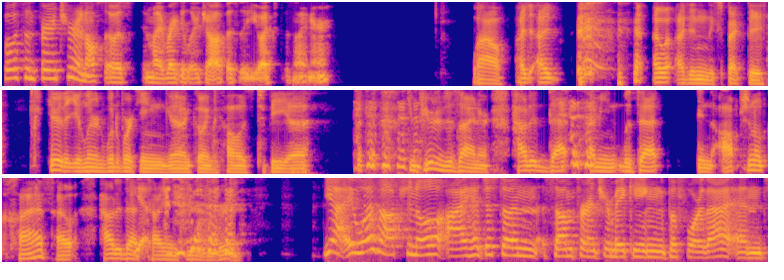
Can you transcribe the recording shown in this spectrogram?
both in furniture and also as in my regular job as a ux designer. Wow. I i, I, I didn't expect to hear that you learned woodworking uh, going to college to be uh computer designer. How did that? I mean, was that an optional class? How how did that yes. tie into your degree? Yeah, it was optional. I had just done some furniture making before that, and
